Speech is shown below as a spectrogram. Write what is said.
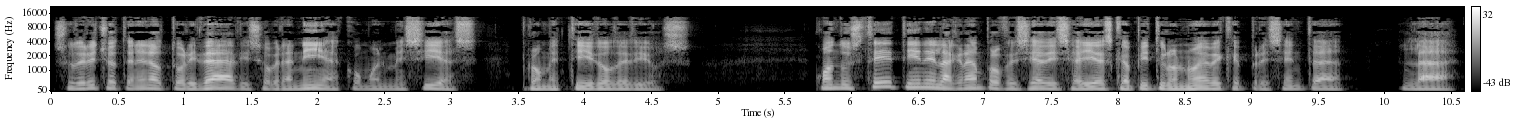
su derecho a tener autoridad y soberanía como el Mesías prometido de Dios. Cuando usted tiene la gran profecía de Isaías capítulo 9 que presenta la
